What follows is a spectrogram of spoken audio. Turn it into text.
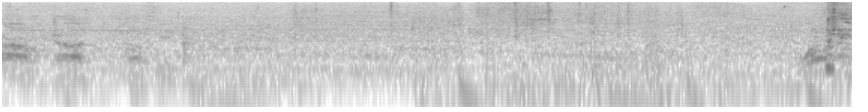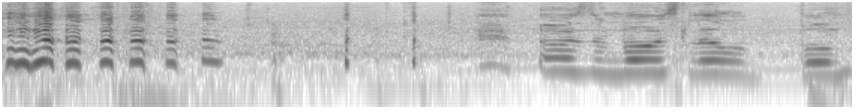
Oh god, what's he That was the most little bump.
